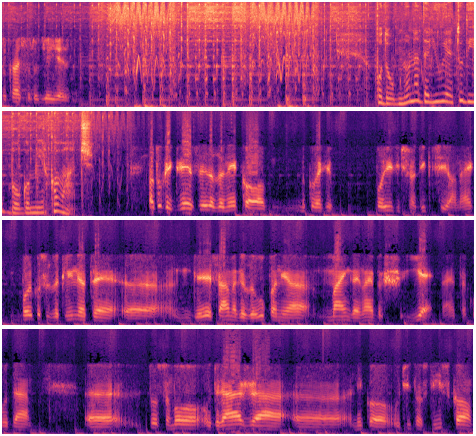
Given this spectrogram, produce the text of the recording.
zakaj so ljudje jezni. Podobno nadaljuje tudi Bogomir Kovač. No, tukaj gre seveda za neko, neko reči, politično dikcijo. Ne. Bolj ko se zaklinjate uh, glede samega zaupanja, manj ga najbrž je. Ne. Tako da uh, to samo odraža uh, neko očitno stisko uh,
